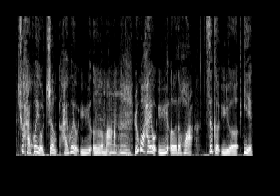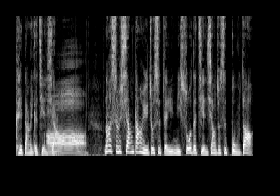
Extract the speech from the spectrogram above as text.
就还会有正，还会有余额嘛？嗯，如果还有余额的话，这个余额也可以当一个减项。哦。那是不是相当于就是等于你说的减项就是补到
